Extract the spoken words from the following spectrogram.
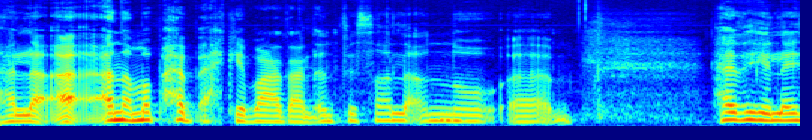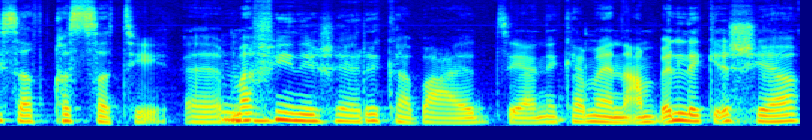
هلأ آه، أنا ما بحب أحكي بعد على الانفصال لأنه هذه ليست قصتي. آه ما فيني شاركها بعد. يعني كمان عم بقول لك إشياء.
